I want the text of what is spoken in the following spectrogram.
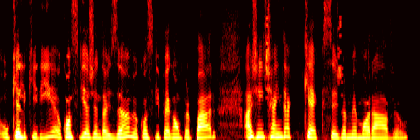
o que ele queria. Eu consegui agendar o exame, eu consegui pegar um preparo. A gente ainda quer que seja memorável.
